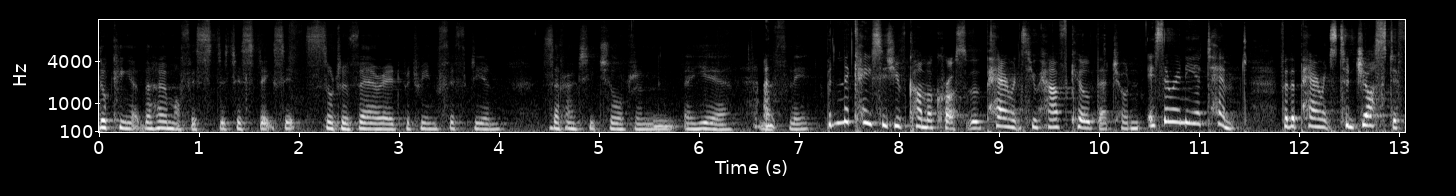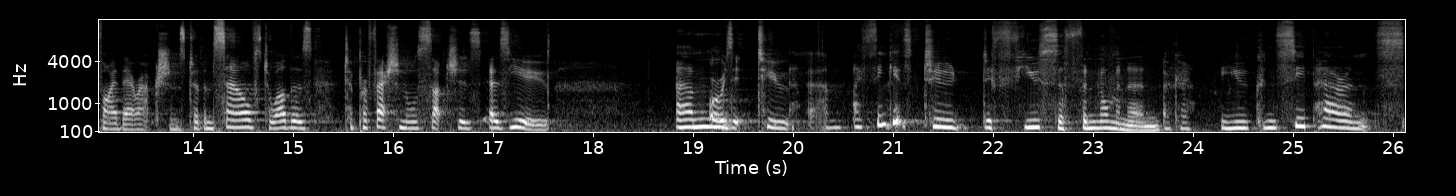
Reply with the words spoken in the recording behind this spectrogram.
looking at the Home Office statistics, it's sort of varied between 50 and 70 children a year, And- roughly. But in the cases you've come across with parents who have killed their children, is there any attempt for the parents to justify their actions to themselves, to others, to professionals such as, as you? Um, Or is it too. Um, I think it's too diffuse a phenomenon. okay, You can see parents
